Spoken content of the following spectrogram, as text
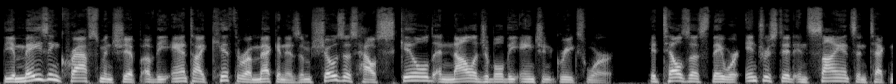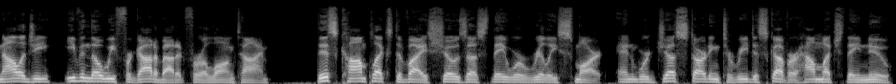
The amazing craftsmanship of the Antikythera mechanism shows us how skilled and knowledgeable the ancient Greeks were. It tells us they were interested in science and technology, even though we forgot about it for a long time. This complex device shows us they were really smart, and were just starting to rediscover how much they knew.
